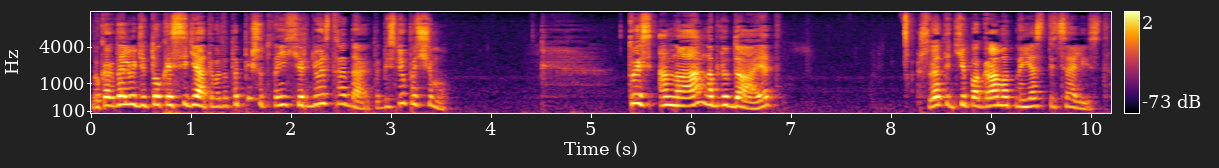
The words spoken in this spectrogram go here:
Но когда люди только сидят и вот это пишут, они херней страдают. Объясню почему. То есть она наблюдает, что это типа грамотный я специалист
